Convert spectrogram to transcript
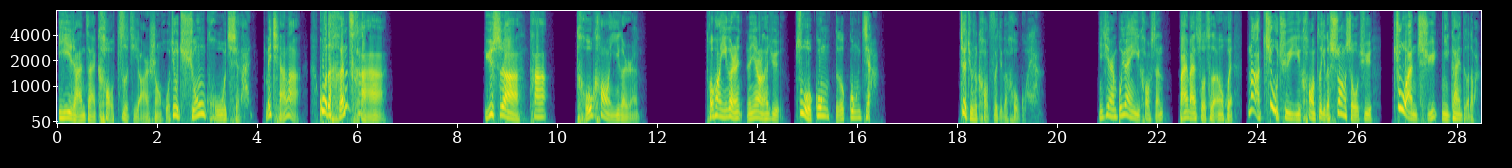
依然在靠自己而生活，就穷苦起来，没钱了，过得很惨。于是啊，他投靠一个人。投靠一个人，人家让他去做工得工价，这就是靠自己的后果呀。你既然不愿意依靠神白白所赐的恩惠，那就去依靠自己的双手去赚取你该得的吧。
